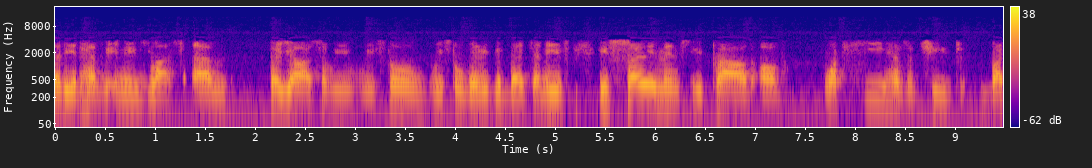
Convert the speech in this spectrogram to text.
that he'd have in his life. Um, so yeah, so we we still we still very good mates, and he's he's so immensely proud of what he has achieved by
